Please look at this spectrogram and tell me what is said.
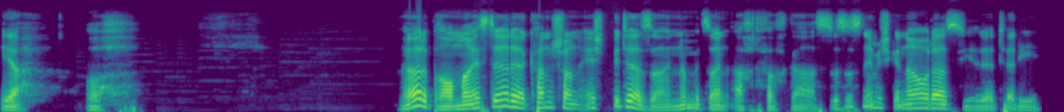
Ja. Oh. Ja, der Braumeister, der kann schon echt bitter sein, ne, mit seinem Achtfachgas. Das ist nämlich genau das hier, der Teddy.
